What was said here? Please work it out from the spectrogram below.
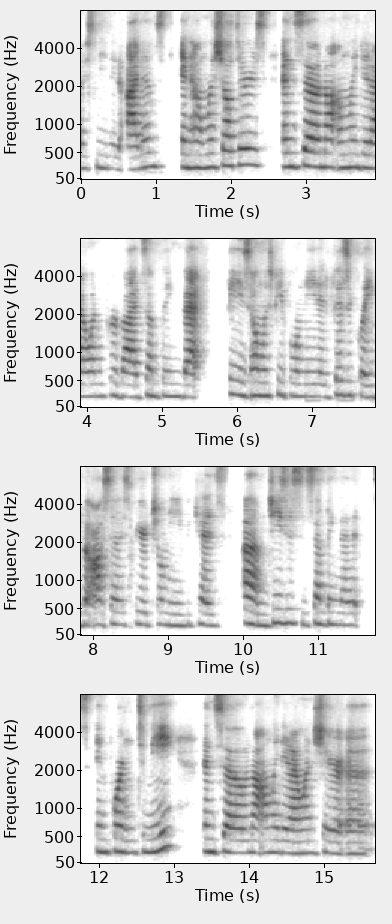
most needed items in homeless shelters. And so not only did I want to provide something that these homeless people needed physically, but also a spiritual need because um, Jesus is something that's important to me. And so not only did I want to share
